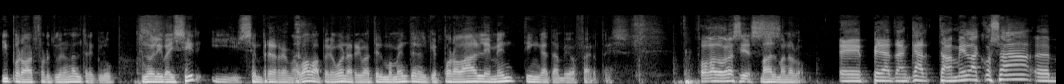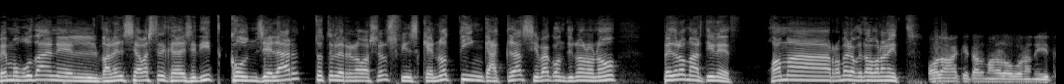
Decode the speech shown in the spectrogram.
i provar fortuna en altre club. No li va eixir i sempre renovava, però bueno, ha arribat el moment en el que probablement tinga també ofertes. Folgado, gràcies. Val, Manolo. Eh, per a tancar, també la cosa eh, ben moguda en el València Bàsquet que ha decidit congelar totes les renovacions fins que no tinga clar si va continuar o no Pedro Martínez. Juanma Romero, què tal? Bona nit. Hola, què tal Manolo? Bona nit.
